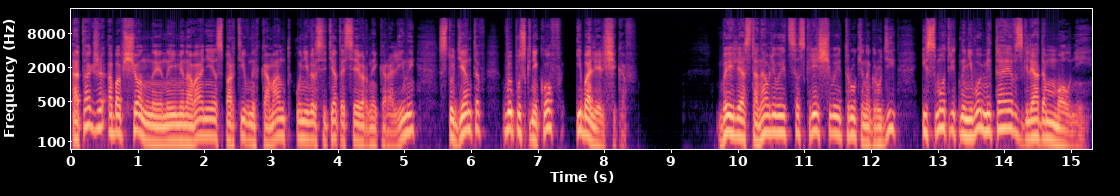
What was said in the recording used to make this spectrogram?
а также обобщенное наименование спортивных команд Университета Северной Каролины, студентов, выпускников и болельщиков. Бейли останавливается, скрещивает руки на груди и смотрит на него, метая взглядом молнии.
